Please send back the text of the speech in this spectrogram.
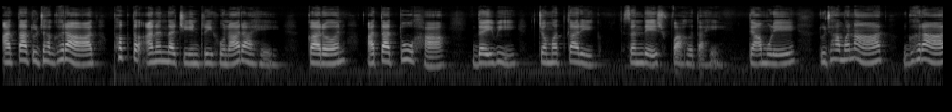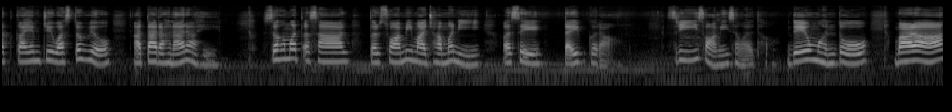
आता तुझ्या घरात फक्त आनंदाची एंट्री होणार आहे. कारण आता तू हा दैवी चमत्कारिक संदेश पाहत आहे. त्यामुळे तुझ्या मनात घरात कायमचे वास्तव्य आता राहणार आहे. सहमत असाल तर स्वामी माझ्या मनी असे टाईप करा. श्री स्वामी समर्थ. देव म्हणतो बाळा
